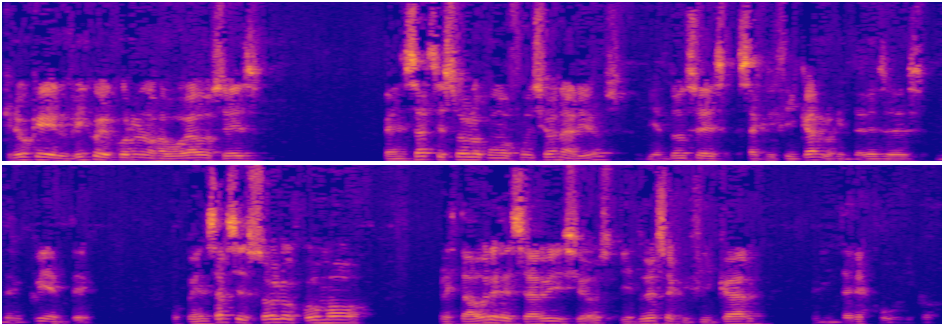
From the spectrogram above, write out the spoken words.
creo que el riesgo que corren los abogados es pensarse solo como funcionarios y entonces sacrificar los intereses del cliente, o pensarse solo como prestadores de servicios y entonces sacrificar el interés público.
